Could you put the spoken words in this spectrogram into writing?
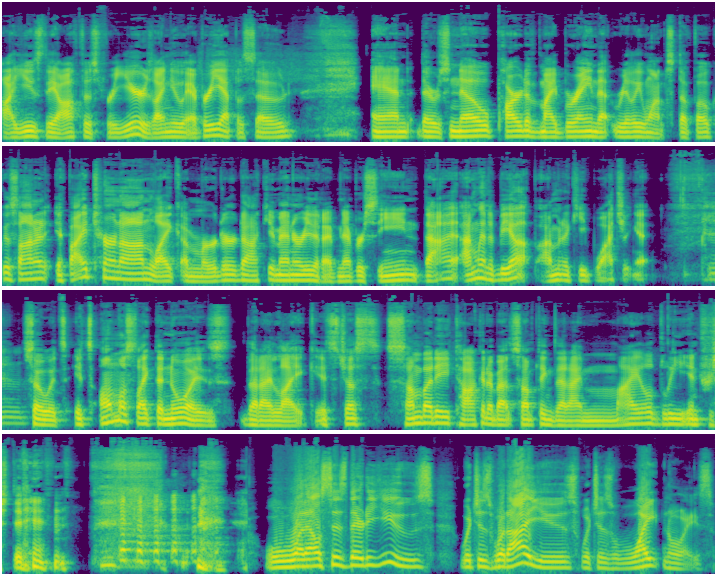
I used The Office for years. I knew every episode, and there's no part of my brain that really wants to focus on it. If I turn on like a murder documentary that I've never seen, that I'm going to be up. I'm going to keep watching it. Mm. So it's it's almost like the noise that I like. It's just somebody talking about something that I'm mildly interested in. what else is there to use? Which is what I use, which is white noise,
